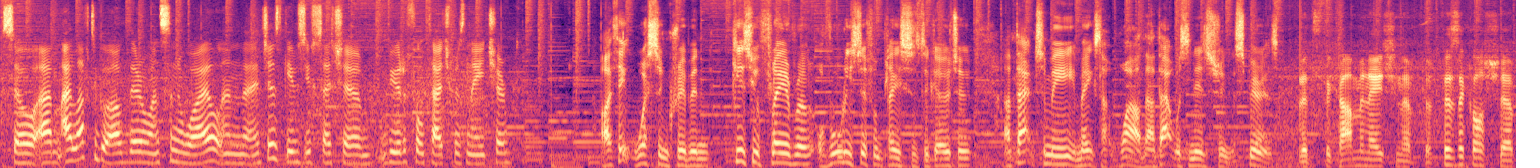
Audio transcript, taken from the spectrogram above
So um, I love to go out there once in a while, and it just gives you such a beautiful touch with nature. I think Western Caribbean gives you a flavour of all these different places to go to, and that to me makes that, wow, now that was an interesting experience. It's the combination of the physical ship,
